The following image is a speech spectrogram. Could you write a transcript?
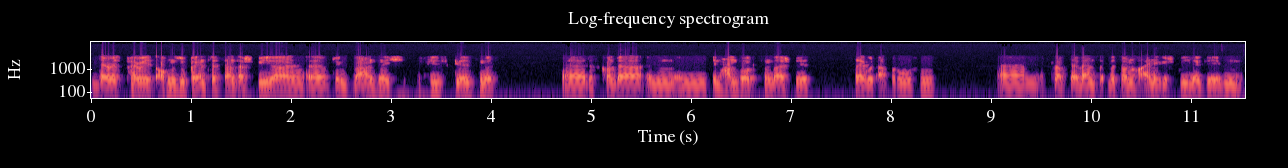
Darius Perry ist auch ein super interessanter Spieler, äh, bringt wahnsinnig viel Skills mit. Äh, das konnte er in, in, in Hamburg zum Beispiel sehr gut abrufen. Ähm, ich glaube, da wird auch noch einige Spiele geben,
